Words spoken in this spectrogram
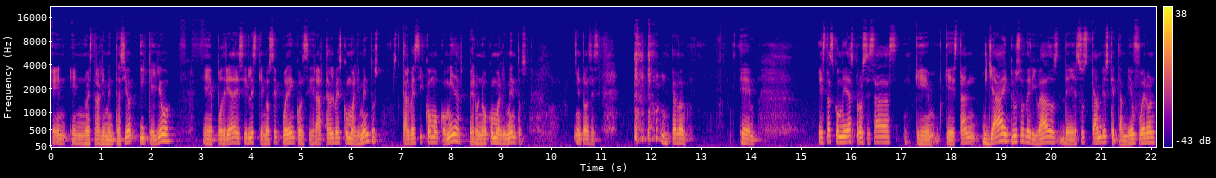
en, en nuestra alimentación y que yo eh, podría decirles que no se pueden considerar tal vez como alimentos, tal vez sí como comidas, pero no como alimentos. Entonces, perdón, em, estas comidas procesadas que, que, están ya incluso derivados de esos cambios que también fueron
